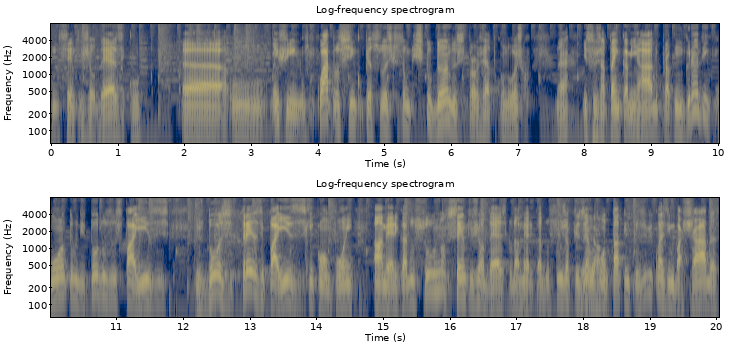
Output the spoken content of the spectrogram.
em centro geodésico, uh, o, enfim, quatro ou cinco pessoas que estão estudando esse projeto conosco. Né? Isso já está encaminhado para um grande encontro de todos os países, os 12, 13 países que compõem a América do Sul, no Centro Geodésico da América do Sul. Já fizemos Legal. contato, inclusive, com as embaixadas,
